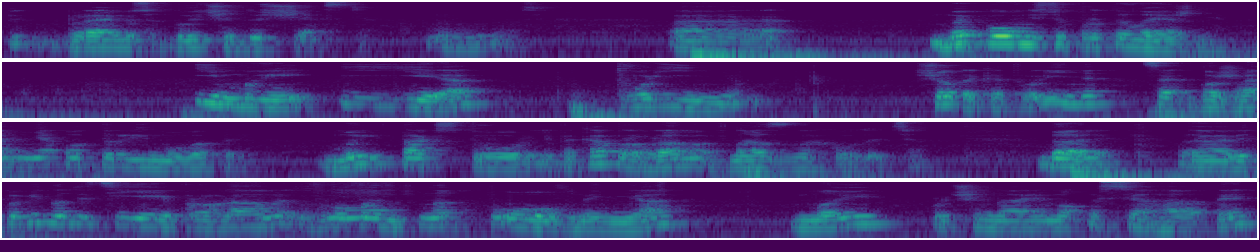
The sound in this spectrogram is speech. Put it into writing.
підбираємося ближче до щастя. Е, ми повністю протилежні. І ми є творінням. Що таке творіння? Це бажання отримувати. Ми так створені, така програма в нас знаходиться. Далі, е, відповідно до цієї програми, в момент наповнення ми починаємо осягати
